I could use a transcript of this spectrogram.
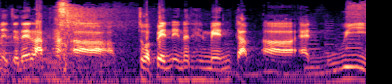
เนี่ยจะได้รับทางเอ่อโจทย์เป็น Entertainment กับเอ่อ and Movie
